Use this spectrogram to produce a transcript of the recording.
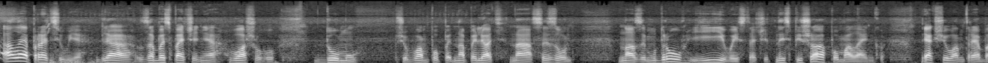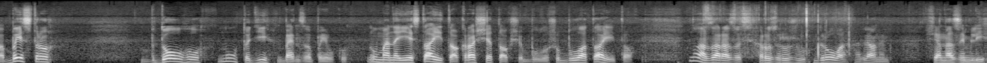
але працює для забезпечення вашого дому, щоб вам напиляти на сезон на зиму дров, її вистачить. Не спіша, помаленьку. Якщо вам треба швидко, довго, ну тоді бензопилку. Ну, У мене є та і та, краще так, щоб було, щоб була та і та. Ну а зараз ось розгружу дрова, глянемо ще на землі,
